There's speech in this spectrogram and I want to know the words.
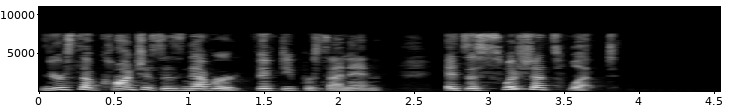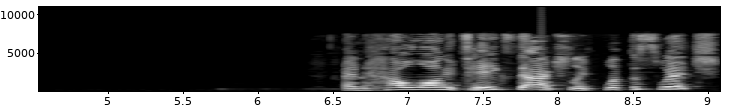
Your subconscious is never 50% in. It's a switch that's flipped. And how long it takes to actually flip the switch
